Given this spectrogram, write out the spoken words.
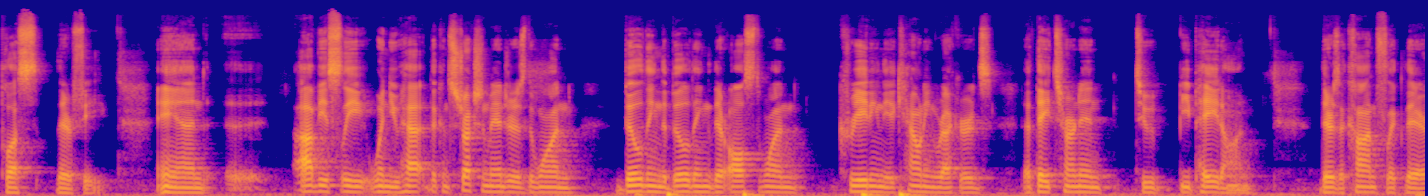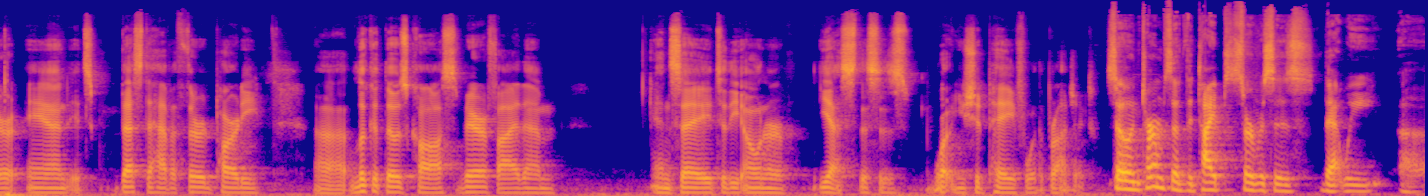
plus their fee. And uh, obviously, when you have the construction manager is the one building the building, they're also the one creating the accounting records that they turn in to be paid on. There's a conflict there, and it's best to have a third party uh, look at those costs, verify them, and say to the owner, yes, this is what you should pay for the project. So, in terms of the types of services that we uh,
